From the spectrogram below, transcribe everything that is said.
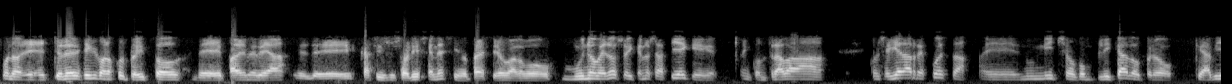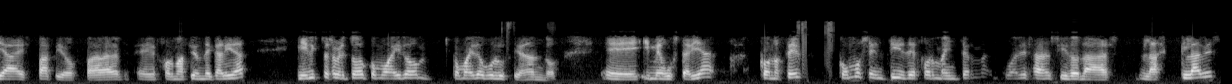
Bueno, eh, yo le decir que conozco el proyecto de Padre MBA desde casi sus orígenes y me pareció algo muy novedoso y que no se hacía y que encontraba, conseguía la respuesta en un nicho complicado, pero que había espacio para dar eh, formación de calidad. Y he visto sobre todo cómo ha ido, cómo ha ido evolucionando. Eh, y me gustaría conocer cómo sentir de forma interna cuáles han sido las, las claves,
